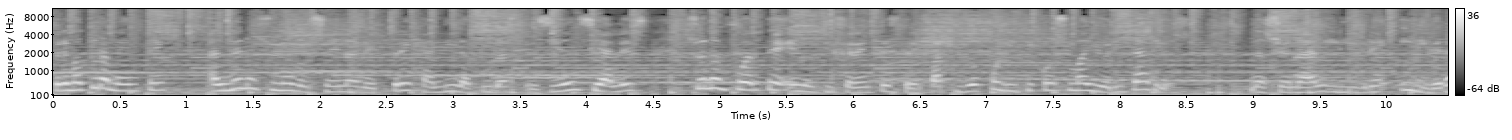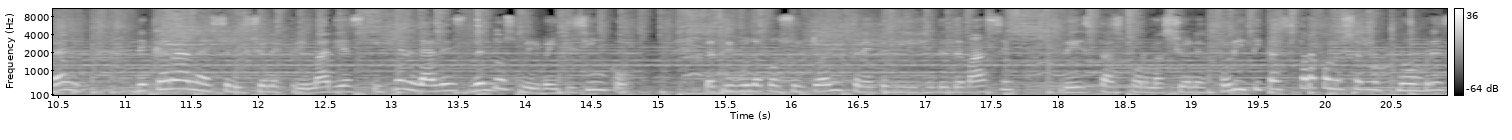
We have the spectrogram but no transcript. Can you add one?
Prematuramente, al menos una docena de precandidaturas presidenciales suenan fuerte en los diferentes tres partidos políticos mayoritarios nacional, libre y liberal, de cara a las elecciones primarias y generales del 2025. La tribuna consultó a diferentes dirigentes de base de estas formaciones políticas para conocer los nombres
